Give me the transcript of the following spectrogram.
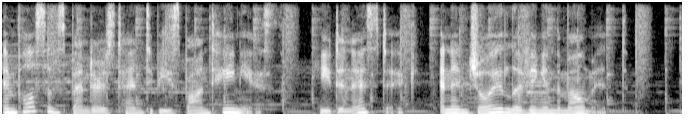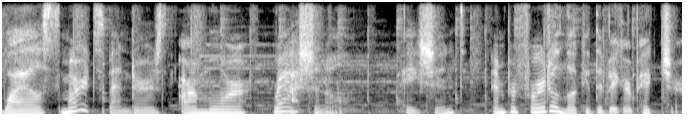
Impulsive spenders tend to be spontaneous, hedonistic, and enjoy living in the moment, while smart spenders are more rational, patient, and prefer to look at the bigger picture.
